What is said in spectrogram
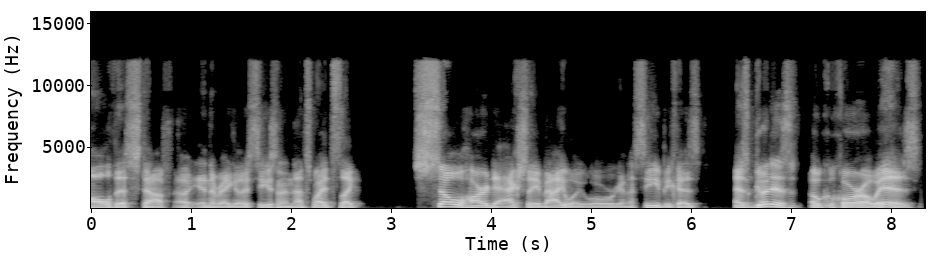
all this stuff uh, in the regular season, and that's why it's like so hard to actually evaluate what we're going to see because as good as Okoro is,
